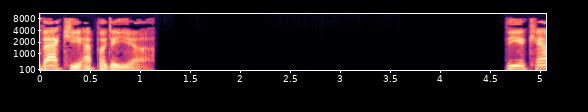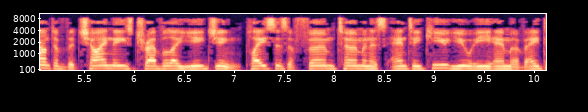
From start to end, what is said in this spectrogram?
Vakyapadiya The account of the Chinese traveller Yi Jing places a firm terminus ante Quem of AD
